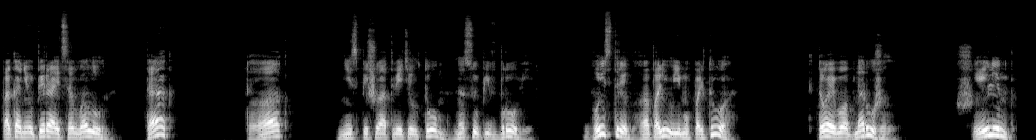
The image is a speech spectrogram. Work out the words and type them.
пока не упирается в валун. Так? Так, не спеша ответил Том, насупив брови. Выстрел опалил ему пальто. Кто его обнаружил? Шиллинг,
